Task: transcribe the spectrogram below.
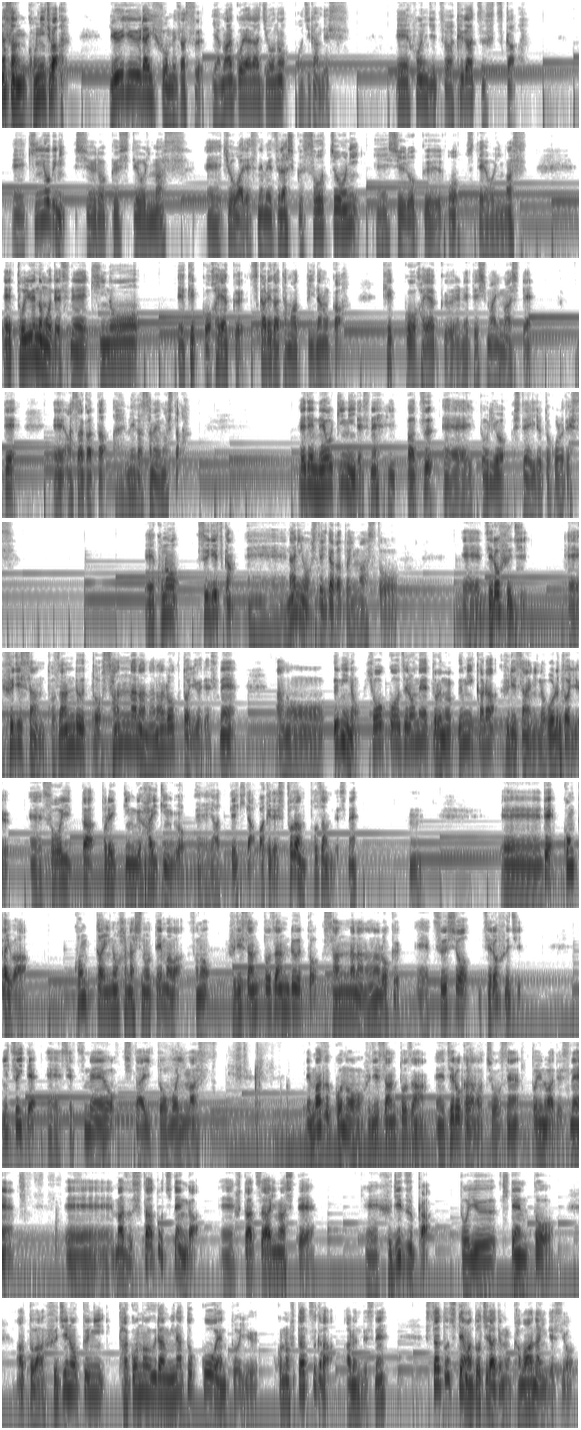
皆さん、こんにちは。悠々ライフを目指す山小屋ラジオのお時間です。えー本日は9月2日、えー金曜日に収録しております、えー今日はですね、珍しく早朝に、えー収録をしております。えーというのもですね、昨日、えー結構早く疲れが溜まっていたのか、結構早く寝てしまいまして、で、えー朝方、目が覚めました。で、寝起きにですね、一発、えー、りをしているところです。えーこの数日間、えー何をしていたかと言いますと、えーゼロ富士、えー富士山登山ルート3776というですね、あのー海の標高0メートルの海から富士山に登るという、えーそういったトレッキング、ハイキングを、えーやってきたわけです。登山、登山ですね。うんえーで、今回は、今回の話のテーマは、その富士山登山ルート3776、えー通称ゼロ富士について、えー説明をしたいと思います。えーまずこの富士山登山、えーゼロからの挑戦というのはですね、えーまずスタート地点が、え2つありまして、えー富士塚という起点と、あとは富士の国田子の浦港公園という、この2つがあるんですね。スタート地点はどちらでも構わないんですよ。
